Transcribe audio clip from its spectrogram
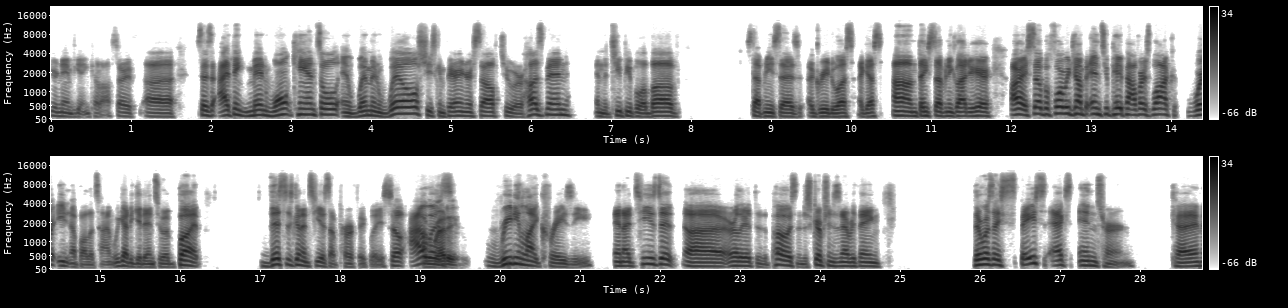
Your name's getting cut off. Sorry. Uh, says, I think men won't cancel and women will. She's comparing herself to her husband and the two people above. Stephanie says, agree to us, I guess. Um, thanks, Stephanie. Glad you're here. All right. So before we jump into PayPal first block, we're eating up all the time. We got to get into it, but this is going to tee us up perfectly. So I I'm was ready. reading like crazy and I teased it uh, earlier through the post and the descriptions and everything. There was a SpaceX intern, okay,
